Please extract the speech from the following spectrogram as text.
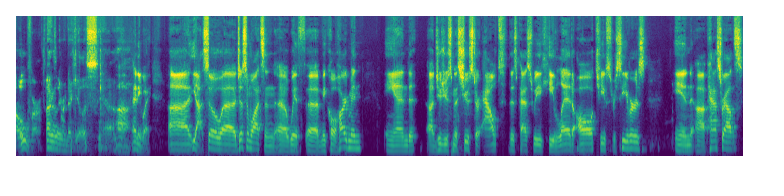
over. Utterly ridiculous. Yeah. Uh, anyway, uh, yeah. So uh, Justin Watson uh, with uh, Mecole Hardman and uh, Juju Smith Schuster out this past week. He led all Chiefs receivers in uh, pass routes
